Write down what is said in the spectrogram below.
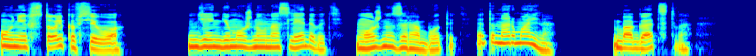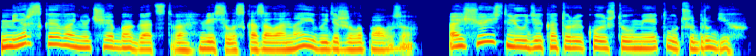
«У них столько всего». «Деньги можно унаследовать, можно заработать. Это нормально. Богатство. Мерзкое, вонючее богатство», — весело сказала она и выдержала паузу. А еще есть люди, которые кое-что умеют лучше других.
